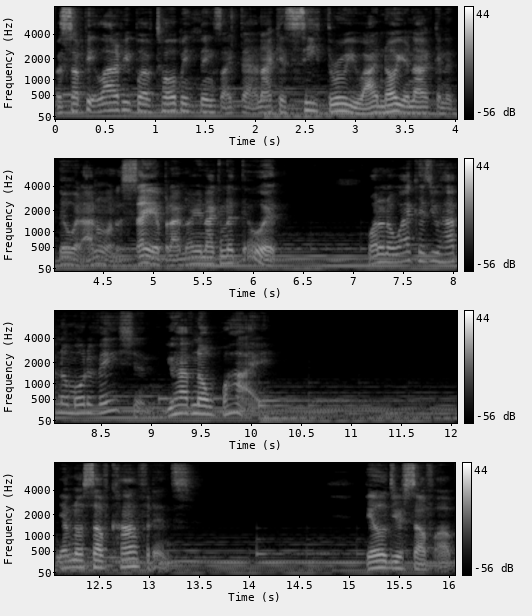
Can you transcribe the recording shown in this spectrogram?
But some people, a lot of people have told me things like that, and I can see through you. I know you're not gonna do it. I don't want to say it, but I know you're not gonna do it. Want to know why? Because you have no motivation. You have no why. You have no self confidence. Build yourself up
